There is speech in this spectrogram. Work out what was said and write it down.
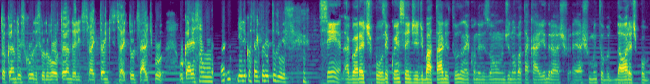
tocando o escudo, o escudo voltando, ele destrói tanque, destrói tudo, sabe? Tipo, o cara é só um e ele consegue fazer tudo isso. Sim, agora, tipo, sequência de, de batalha e tudo, né? Quando eles vão de novo atacar a Hydra, acho, é, acho muito da hora, tipo,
